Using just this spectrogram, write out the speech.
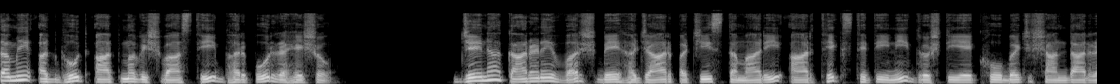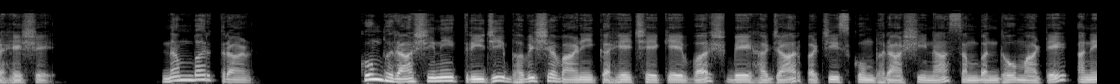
તમે અદ્ભુત આત્મવિશ્વાસથી ભરપૂર રહેશો. જેના કારણે વર્ષ બે હજાર પચીસ તમારી આર્થિક સ્થિતિની દૃષ્ટિએ ખૂબ જ શાનદાર રહેશે. નંબર ત્રણ. કુંભ રાશિની ત્રીજી ભવિષ્યવાણી કહે છે કે વર્ષ બે હજાર પચીસ કુંભ રાશિના સંબંધો માટે અને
